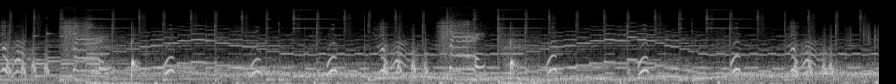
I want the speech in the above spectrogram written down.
No! No!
